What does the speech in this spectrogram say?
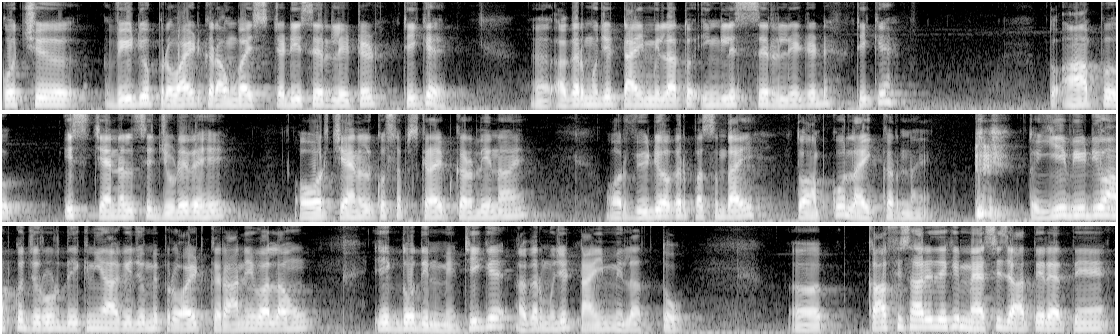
कुछ वीडियो प्रोवाइड कराऊँगा स्टडी से रिलेटेड ठीक है? अगर मुझे टाइम मिला तो इंग्लिश से रिलेटेड ठीक है? तो आप इस चैनल से जुड़े रहे और चैनल को सब्सक्राइब कर लेना है और वीडियो अगर पसंद आई तो आपको लाइक करना है। तो ये वीडियो आपको ज़रूर देखनी आगे जो मैं प्रोवाइड कराने वाला हूँ एक दो दिन में, ठीक है? अगर मुझे टाइम मिला तो। काफ़ी सारे देखिए मैसेज आते रहते हैं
